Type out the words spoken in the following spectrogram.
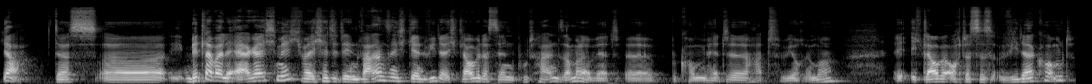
ja, das äh, mittlerweile ärgere ich mich, weil ich hätte den wahnsinnig gern wieder. Ich glaube, dass er einen brutalen Sammlerwert äh, bekommen hätte, hat, wie auch immer. Ich glaube auch, dass das wiederkommt.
